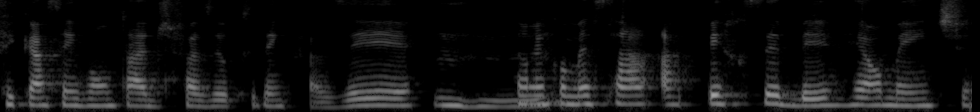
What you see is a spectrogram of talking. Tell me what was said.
ficar sem vontade de fazer o que você tem que fazer. Uhum. Então é uhum. começar a perceber realmente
